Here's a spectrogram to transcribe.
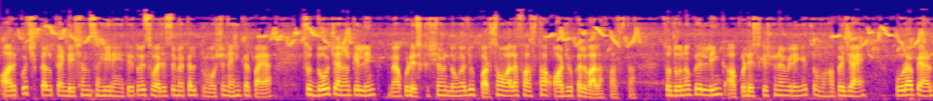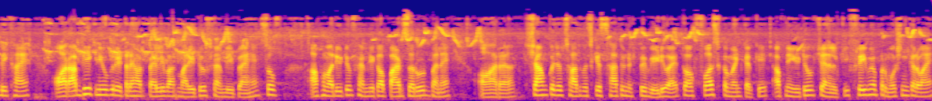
और कुछ कल कंडीशन सही नहीं थे तो इस वजह से मैं कल प्रमोशन नहीं कर पाया। सो दो चैनल के लिंक मैं आपको डिस्क्रिप्शन में दूँगा जो परसों वाला फ़र्स्ट था और जो कल वाला फ़र्स्ट था। सो दोनों के लिंक आपको डिस्क्रिप्शन में मिलेंगे तो वहाँ पे जाएँ। पूरा प्यार दिखाएँ। और आप भी एक न्यू क्रिएटर हैं और पहली बार हमारी यूट्यूब फैमिली पे आए हैं। सो आप हमारी यूट्यूब फैमिली का पार्ट ज़रूर बने। और शाम को जब सात बज के सात मिनट पे वीडियो आए तो आप फ़र्स्ट कमेंट करके अपने यूट्यूब चैनल की फ्री में प्रमोशन करवाएँ।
